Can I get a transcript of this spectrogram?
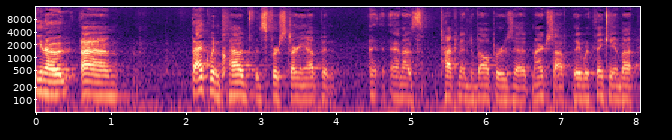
you know, um, back when cloud was first starting up, and and I was talking to developers at Microsoft, they were thinking about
